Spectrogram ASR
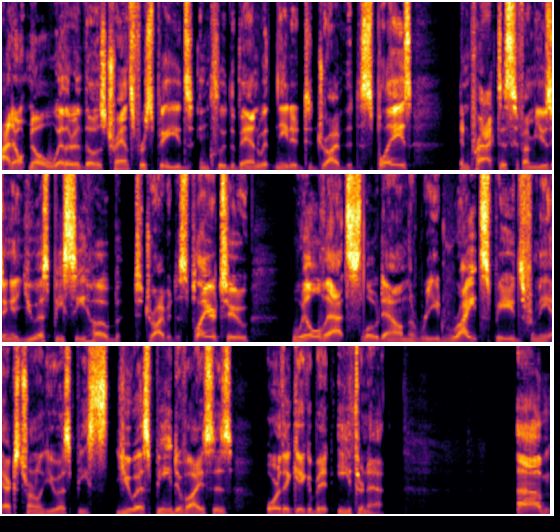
I don't know whether those transfer speeds include the bandwidth needed to drive the displays. In practice, if I'm using a USB C hub to drive a display or two, will that slow down the read write speeds from the external USB, USB devices or the gigabit Ethernet? Um,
